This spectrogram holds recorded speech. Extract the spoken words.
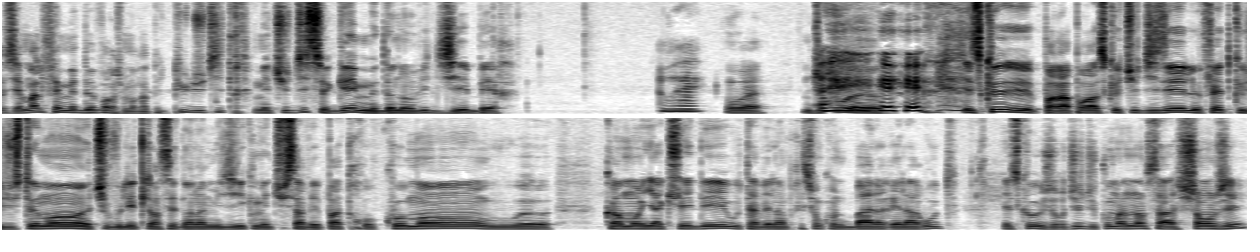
j'ai mal fait mes devoirs, je me rappelle plus du titre, mais tu dis ce game me donne envie de Gébert. ouais. Ouais. Du coup, euh, est-ce que par rapport à ce que tu disais, le fait que justement euh, tu voulais te lancer dans la musique, mais tu savais pas trop comment ou euh, comment y accéder, ou tu avais l'impression qu'on te balayerait la route, est-ce qu'aujourd'hui, du coup, maintenant ça a changé?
